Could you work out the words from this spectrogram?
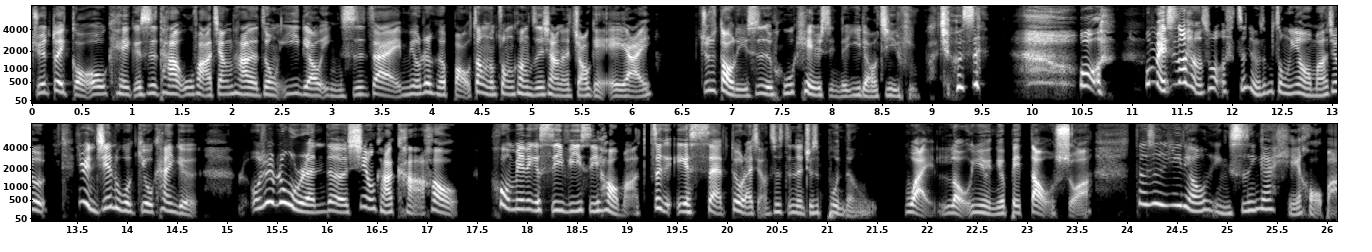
觉得对狗 OK，可是他无法将他的这种医疗隐私在没有任何保障的状况之下呢交给 AI。就是到底是 Who cares 你的医疗记录？就是我我每次都想说，真的有这么重要吗？就因为你今天如果给我看一个，我觉得路人的信用卡卡号。后面那个 CVC 号码，这个 set 对我来讲，这真的就是不能外露，因为你要被盗刷。但是医疗隐私应该还好吧？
